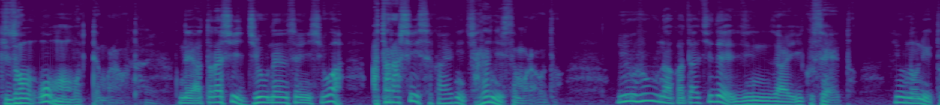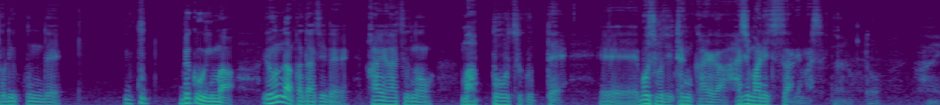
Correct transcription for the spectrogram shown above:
既存を守ってもらうと、はい、で新しい10年選手は新しい世界にチャレンジしてもらうというふうな形で人材育成というのに取り組んでいくべく今いろんな形で開発のマップを作って、えー、ぼちぼち展開が始まりつつあります。なるほど、はい、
